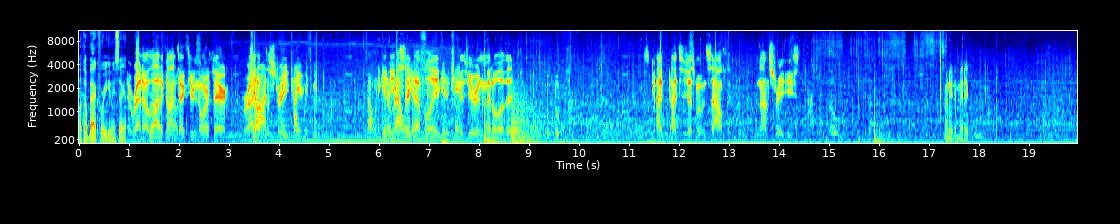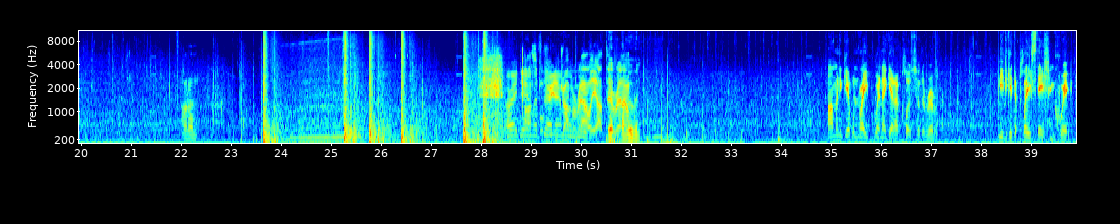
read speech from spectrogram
I'll come back for you. Give me a second. Hey, Reno, a lot of contact here north there, right John, up the street. hang tight with me. I want to get You a need rally stay up as soon as we defilade get a chance. because you're in the middle of it. I'd, I'd suggest moving south, not straight east. I need a medic. Hold on. All right, Dan, let's Possible grab for you to drop a rally out there, Yep, Reno? I'm moving. I'm gonna get one right when I get up close to the river. Need to get to police station quick.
